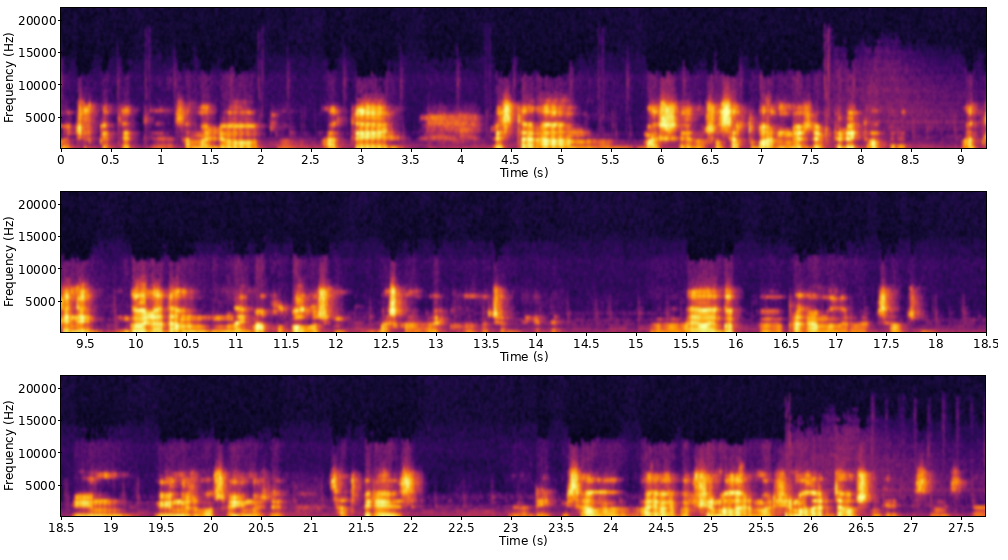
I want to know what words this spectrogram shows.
көчүрүп кетет. Э, самолет э, отель ресторан э, машина ошол сыяктуу баарын өздөрү төлөйт алып берет. Анткени көп эле адам мындай макул болбошу мүмкүн башка өлкөгө көчөм дегенде. Аябай көп программалар бар. Мисалы үчүн үйүң үйүңүз болсо үйүңүздү сатып беребиз. Э, дейт мисалы аябай көп фирмаларым бар. Фирмаларды жабышым керек десеңиз э,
